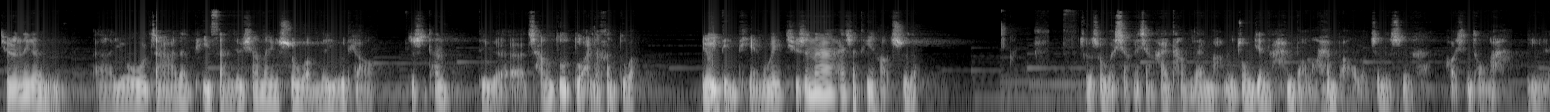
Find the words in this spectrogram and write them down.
其实那个呃油炸的披萨就相当于是我们的油条，只是它这个长度短了很多，有一点甜味，其实呢还是挺好吃的。这时候我想了想，还躺在马路中间的汉堡王汉堡，我真的是好心疼啊，因为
